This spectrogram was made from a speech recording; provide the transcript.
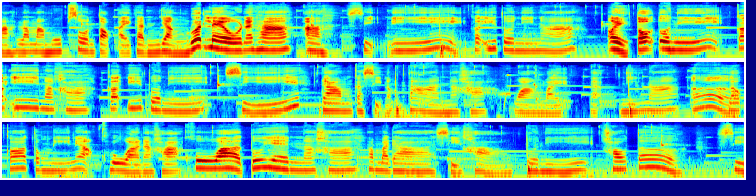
มา เรามามูฟโซนต่อไปกันอย่างรวดเร็วนะคะ อะสีนี้เก้าอี้ตัวนี้นะ เอ้ย โต๊ะตัวนี้เก้าอี้นะคะเก้าอี้ตัวนี้ สีดำกับสีน้ำตาลนะคะ วางไว้แบบนี้นะ เออ แล้วก็ตรงนี้เนี่ยครัวนะคะ ครัวตู้เย็นนะคะ ธรรมดาสีขาวตัวนี้เคาน์เตอร์ สี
